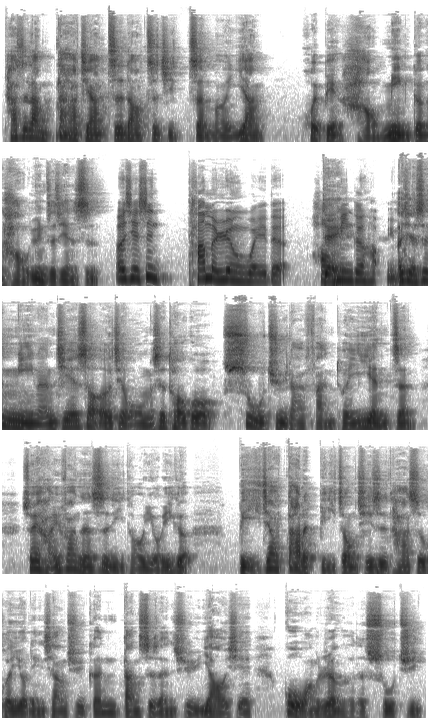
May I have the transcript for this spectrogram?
它是让大家知道自己怎么样会变好命跟好运这件事。而且是他们认为的好命跟好运，而且是你能接受，而且我们是透过数据来反推验证，所以好运方程式里头有一个比较大的比重，其实它是会有点像去跟当事人去要一些过往任何的数据，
